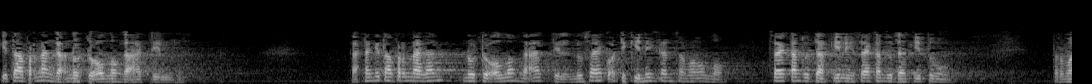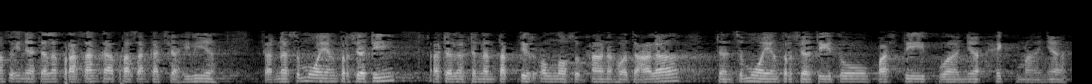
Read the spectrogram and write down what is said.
Kita pernah enggak nuduh Allah enggak adil? Kadang kita pernah kan nuduh Allah nggak adil. Lu saya kok diginikan sama Allah. Saya kan sudah gini, saya kan sudah gitu. Termasuk ini adalah prasangka-prasangka jahiliyah. Karena semua yang terjadi adalah dengan takdir Allah Subhanahu wa taala dan semua yang terjadi itu pasti banyak hikmahnya.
